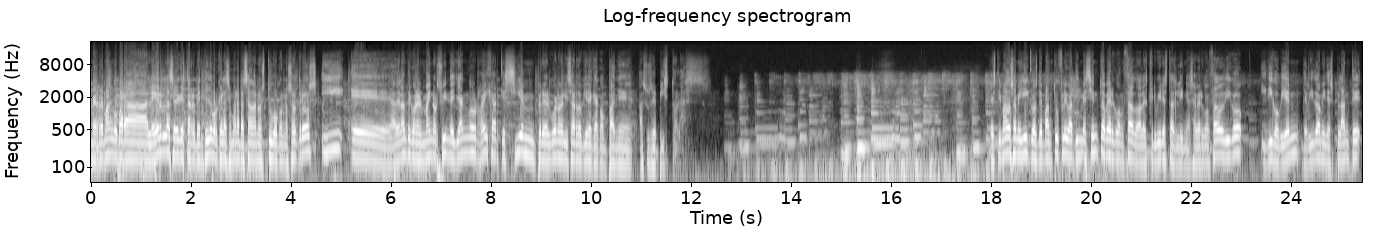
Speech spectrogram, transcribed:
Me remango para leerla, se ve que está arrepentido porque la semana pasada no estuvo con nosotros. Y eh, adelante con el Minor Swing de Django Reinhardt, que siempre el bueno de Lisardo quiere que acompañe a sus epístolas. Estimados amiguicos de Pantufla y Batín, me siento avergonzado al escribir estas líneas. Avergonzado digo, y digo bien, debido a mi desplante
